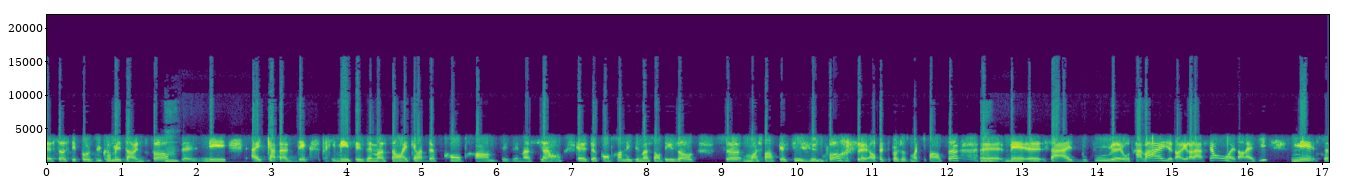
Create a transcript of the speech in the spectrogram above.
euh, ça, c'est pas vu comme étant une force. Mm. Les être capable d'exprimer ses émotions, être capable de comprendre ses émotions, euh, de comprendre les émotions des autres. Ça, moi, je pense que c'est une force. En fait, c'est pas juste moi qui pense ça, euh, mais euh, ça aide beaucoup euh, au travail, dans les relations, euh, dans la vie. Mais ce,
